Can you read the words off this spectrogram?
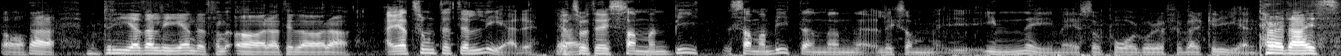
Ja. Det här breda leendet från öra till öra. Jag tror inte att jag ler. Nej. Jag tror att jag är sammanbit, sammanbiten men liksom inne i mig så pågår det förverkerier. Paradise.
